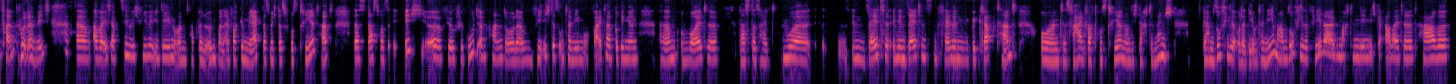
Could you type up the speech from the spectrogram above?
fand oder nicht. Ähm, aber ich habe ziemlich viele Ideen und habe dann irgendwann einfach gemerkt, dass mich das frustriert hat, dass das, was ich äh, für, für gut empfand oder wie ich das Unternehmen auch weiterbringen ähm, wollte, dass das halt nur in, selte, in den seltensten Fällen mhm. geklappt hat. Und es war einfach frustrierend und ich dachte, Mensch, wir haben so viele oder die Unternehmen haben so viele Fehler gemacht, in denen ich gearbeitet habe,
